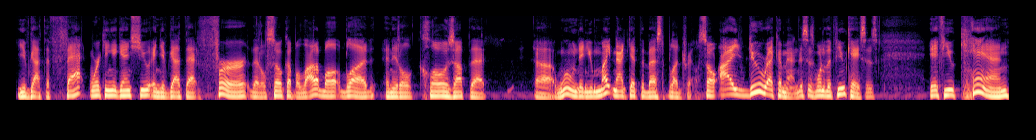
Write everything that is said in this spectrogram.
you've got the fat working against you, and you've got that fur that'll soak up a lot of blood and it'll close up that uh, wound, and you might not get the best blood trail. So I do recommend this is one of the few cases, if you can,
